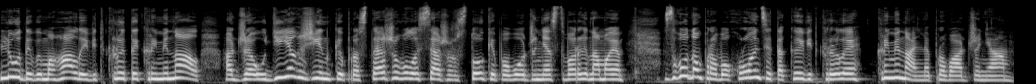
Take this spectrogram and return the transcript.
Люди вимагали відкрити кримінал, адже у діях жінки простежувалося жорстоке поводження з тваринами. Згодом правоохоронці таки відкрили кримінальне провадження.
